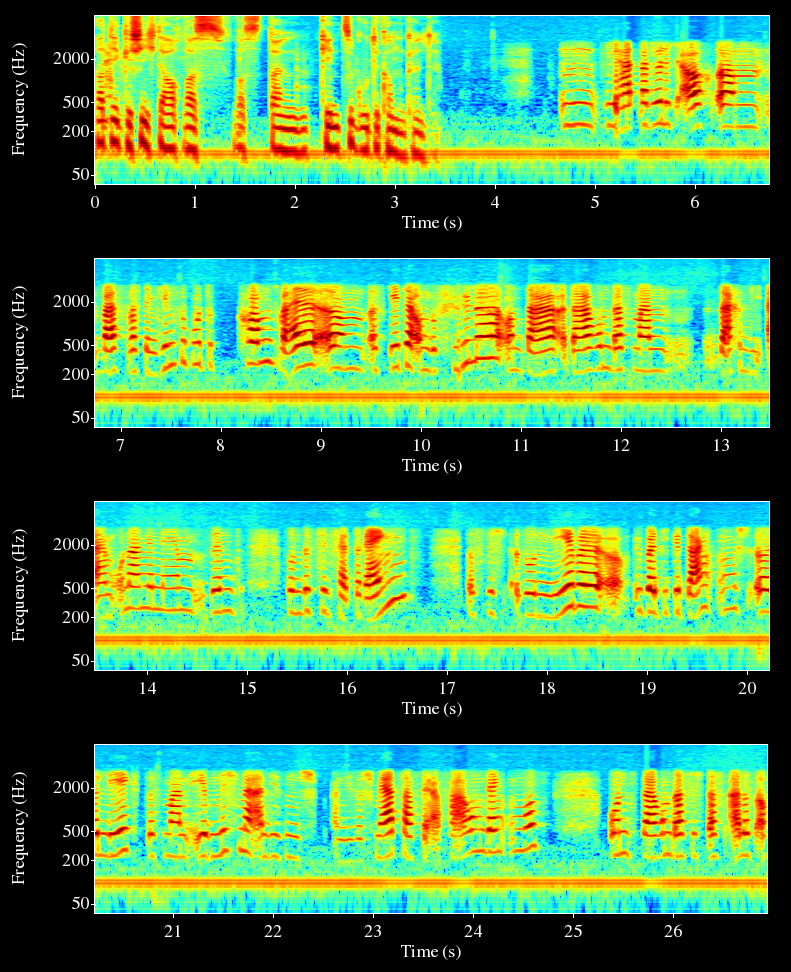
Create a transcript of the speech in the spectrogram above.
hat die Geschichte auch was, was deinem Kind zugutekommen könnte? Mm, die hat natürlich auch ähm, was, was dem Kind zugute kommt, weil ähm, es geht ja um Gefühle und da, darum, dass man Sachen, die einem unangenehm sind, so ein bisschen verdrängt, dass sich so ein Nebel äh, über die Gedanken äh, legt, dass man eben nicht mehr an diesen an diese schmerzhafte Erfahrung denken muss und darum, dass sich das alles auch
